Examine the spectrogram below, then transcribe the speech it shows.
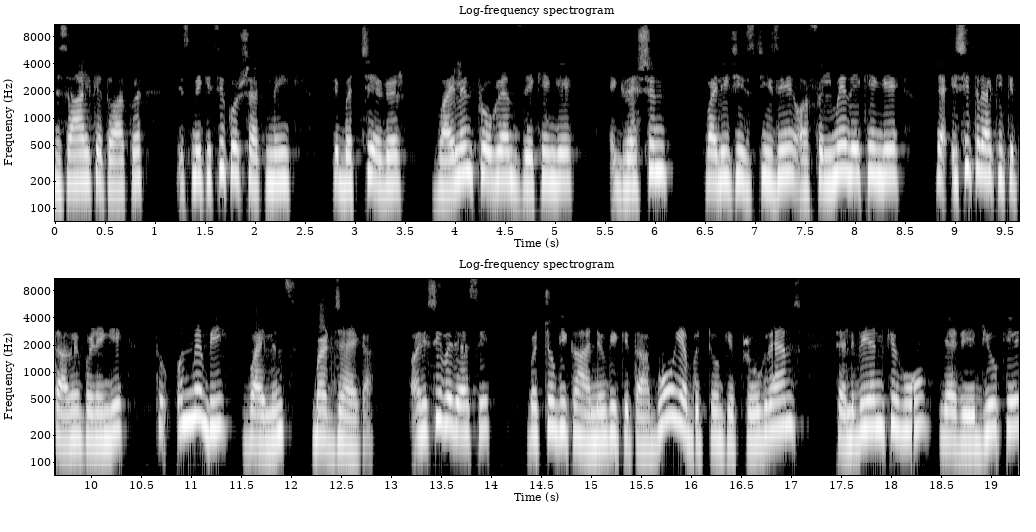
مثال کے طور پر اس میں کسی کو شک نہیں کہ بچے اگر وائلنٹ پروگرامز دیکھیں گے اگریشن والی چیز, چیزیں اور فلمیں دیکھیں گے یا اسی طرح کی کتابیں پڑھیں گے تو ان میں بھی وائلنس بڑھ جائے گا اور اسی وجہ سے بچوں کی کہانیوں کی کتابوں یا بچوں کے پروگرامز ٹیلی ویژن کے ہوں یا ریڈیو کے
